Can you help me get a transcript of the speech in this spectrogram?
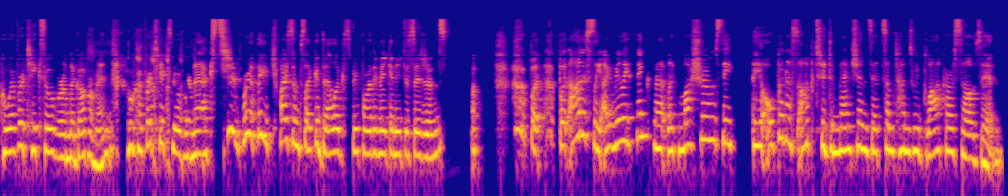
whoever takes over in the government, whoever takes over next, should really try some psychedelics before they make any decisions. but, but honestly, I really think that like mushrooms, they they open us up to dimensions that sometimes we block ourselves in,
